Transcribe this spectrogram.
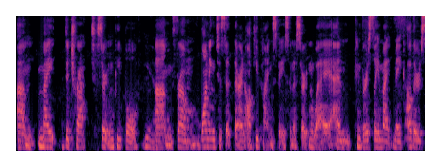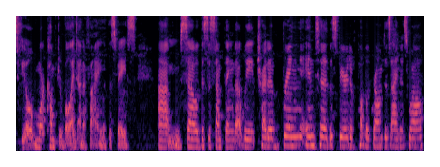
Um, might detract certain people yeah. um, from wanting to sit there and occupying space in a certain way, and conversely, might make others feel more comfortable identifying with the space. Um, so, this is something that we try to bring into the spirit of public realm design as well.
